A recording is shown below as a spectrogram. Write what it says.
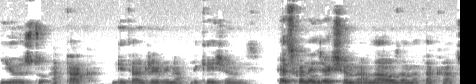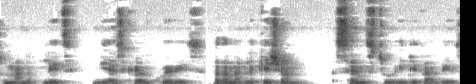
used to attack data-driven applications. SQL injection allows an attacker to manipulate the SQL queries that an application sends to a database,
